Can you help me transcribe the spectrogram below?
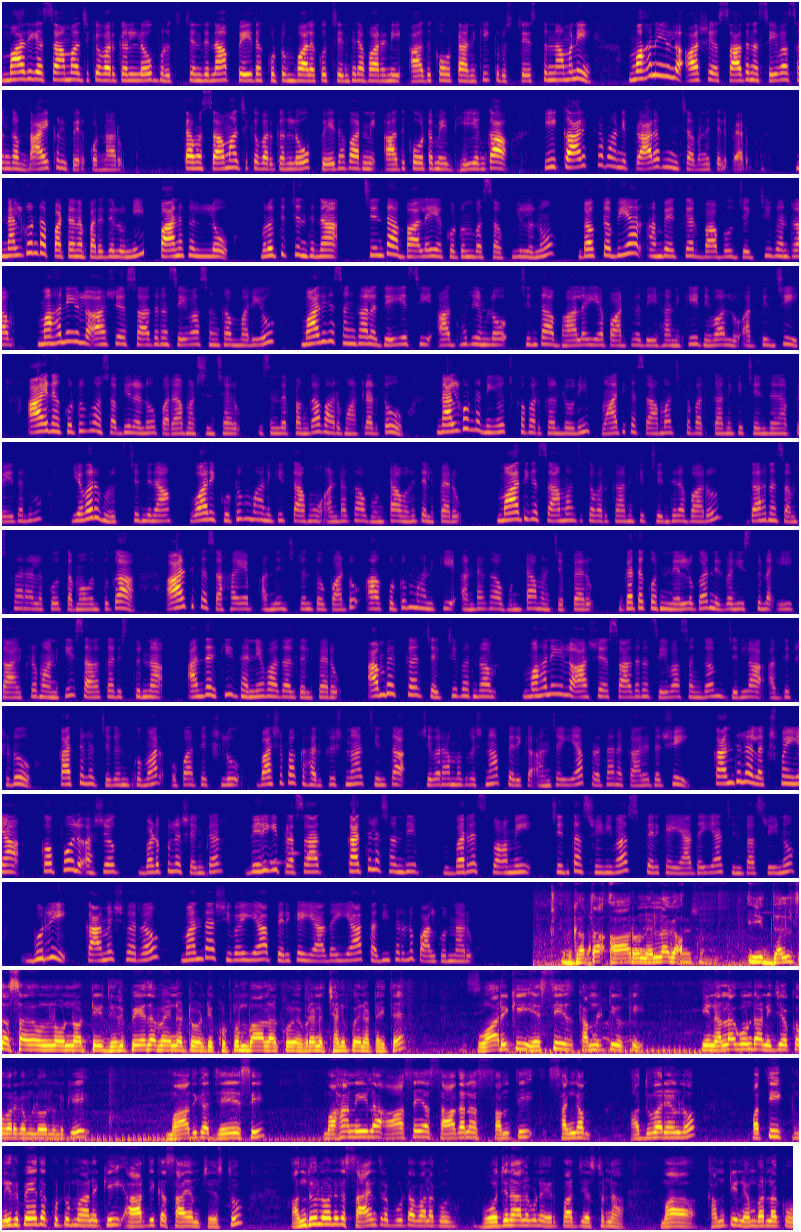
మాదిగ సామాజిక వర్గంలో మృతి చెందిన పేద కుటుంబాలకు చెందిన వారిని ఆదుకోవటానికి కృషి చేస్తున్నామని మహనీయుల ఆశయ సాధన సేవా సంఘం నాయకులు పేర్కొన్నారు. తమ సామాజిక వర్గంలో పేదవారిని ఆదుకోవటమే ధ్యేయంగా ఈ కార్యక్రమాన్ని ప్రారంభించామని తెలిపారు. నల్గొండ పట్టణ పరిధిలోని పానగల్లో మృతి చెందిన చింతా బాలయ్య కుటుంబ సభ్యులను doctor B R Ambedkar Babu Jagjivan Ram మహనీయుల ఆశయ సాధన సేవా సంఘం మరియు మాదిగ సంఘాల జేఏసీ ఆధ్వర్యంలో చింతా బాలయ్య పార్థివ దేహానికి నివాళులు అర్పించి ఆయన కుటుంబ సభ్యులను పరామర్శించారు. ఈ సందర్భంగా వారు మాట్లాడుతూ నల్గొండ నియోజకవర్గంలోని మాదిగ సామాజిక వర్గానికి చెందిన పేదలు ఎవరు మృతి చెందినా వారి కుటుంబానికి తాము అండగా ఉంటామని తెలిపారు. మాదిగ సామాజిక వర్గానికి చెందిన వారు దహన సంస్కారాలకు తమ వంతుగా ఆర్థిక సహాయం అందించడంతో పాటు ఆ కుటుంబానికి అండగా ఉంటామని చెప్పారు. గత కొన్ని నెలలుగా నిర్వహిస్తున్న ఈ కార్యక్రమానికి సహకరిస్తున్న అందరికీ ధన్యవాదాలు తెలిపారు. అంబేద్కర్ జగ్జీవన్ రామ్ మహనీయుల ఆశయ సాధన సేవా సంఘం జిల్లా అధ్యక్షుడు కత్తుల జగన్ కుమార్ ఉపాధ్యక్షులు భాషపాక హరికృష్ణ చింత శివరామకృష్ణ పెరిక అంజయ్య ప్రధాన కార్యదర్శి కందుల లక్ష్మయ్య కొప్పోలు అశోక్ బడుపుల శంకర్ విరిగి ప్రసాద్ కత్తుల సందీప్ బర్రస్వామి చింతా శ్రీనివాస్ పెరిక యాదయ్య చింతా శ్రీను బుర్రి కామేశ్వరరావు మందా శివయ్య పెరిక యాదయ్య తదితరులు పాల్గొన్నారు. గత ఆరు నెలలుగా ఈ దళిత సంఘంలో ఉన్నట్టు నిరుపేదమైనటువంటి కుటుంబాలకు ఎవరైనా చనిపోయినట్టయితే వారికి ఎస్సీ కమ్యూనిటీకి ఈ నల్లగొండ నియోజకవర్గంలోనికి మాదిగా జేఏసీ మహనీయుల ఆశయ సాధన సంతి సంఘం ఆధ్వర్యంలో ప్రతి నిరుపేద కుటుంబానికి ఆర్థిక సాయం చేస్తూ అందులోనికి సాయంత్రం పూట వాళ్ళకు భోజనాలు కూడా ఏర్పాటు చేస్తున్న మా కమిటీ మెంబర్లకు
